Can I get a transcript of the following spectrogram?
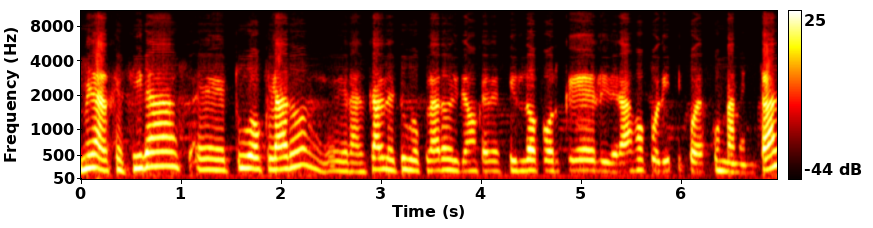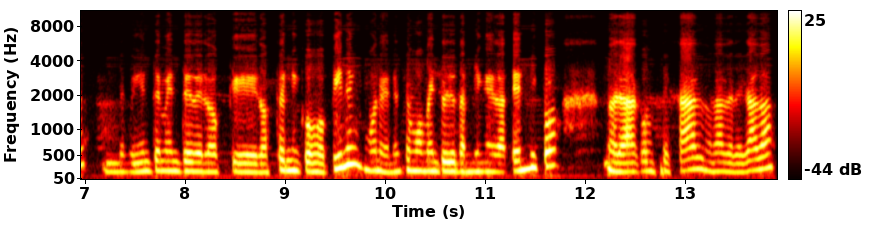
Mira, Algeciras eh, tuvo claro, el alcalde tuvo claro, y tengo que decirlo porque el liderazgo político es fundamental, independientemente de lo que los técnicos opinen. Bueno, en ese momento yo también era técnico, no era concejal, no era delegada.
